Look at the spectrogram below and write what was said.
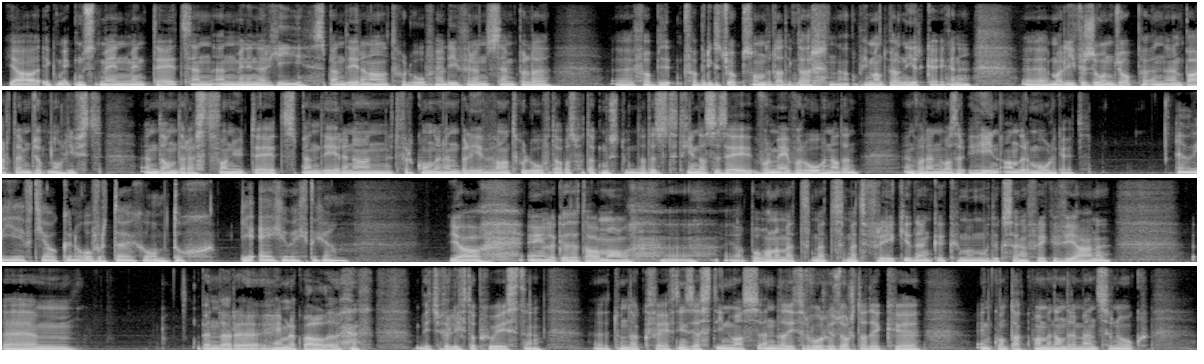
Ja, ik, ik moest mijn, mijn tijd en, en mijn energie spenderen aan het geloof. Hè. Liever een simpele uh, fabrieksjob, zonder dat ik daar op iemand wil neerkijken. Hè. Uh, maar liever zo'n job, een, een parttime job nog liefst. En dan de rest van uw tijd spenderen aan het verkondigen en beleven van het geloof. Dat was wat ik moest doen. Dat is hetgeen dat ze zij voor mij voor ogen hadden. En voor hen was er geen andere mogelijkheid. En wie heeft jou kunnen overtuigen om toch je eigen weg te gaan? Ja, eigenlijk is het allemaal uh, ja, begonnen met, met, met Freekje, denk ik, moet ik zeggen, Freekje Vianen. Um, ik ben daar uh, heimelijk wel uh, een beetje verliefd op geweest. Hè. Uh, toen dat ik 15, 16 was. En dat heeft ervoor gezorgd dat ik in contact kwam met andere mensen ook.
